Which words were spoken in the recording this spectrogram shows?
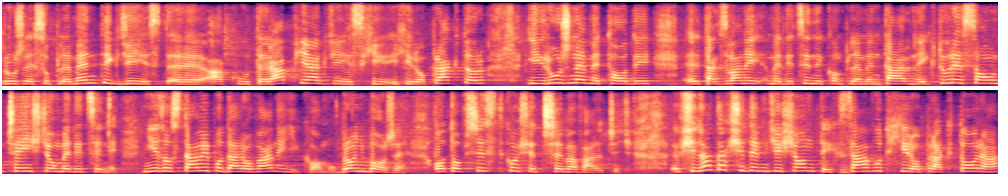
różne suplementy, gdzie jest e, akuterapia, gdzie jest chiropraktor i różne metody tak zwanej medycyny komplementarnej, które są częścią medycyny. Nie zostały podarowane nikomu, broń Boże. O to wszystko się trzeba walczyć. W latach 70. zawód zawód chiropraktora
